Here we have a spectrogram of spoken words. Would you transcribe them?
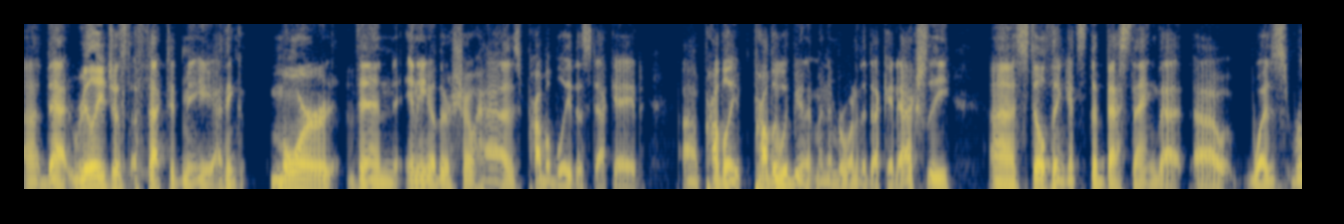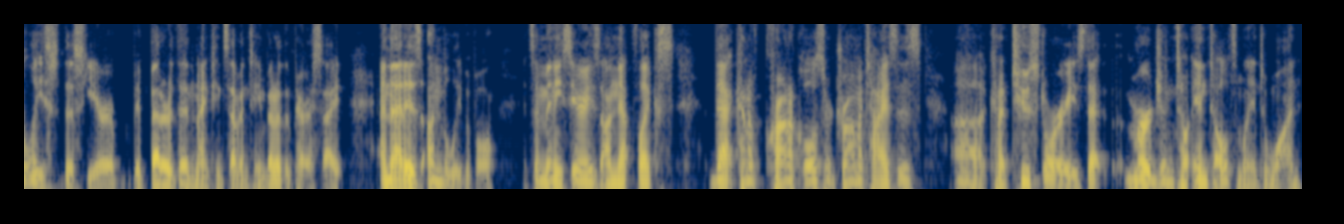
uh, that really just affected me. I think more than any other show has, probably this decade. Uh, probably, probably would be my number one of the decade. I actually uh, still think it's the best thing that uh, was released this year, better than 1917, better than Parasite, and that is unbelievable. It's a mini series on Netflix that kind of chronicles or dramatizes uh, kind of two stories that merge into into ultimately into one.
